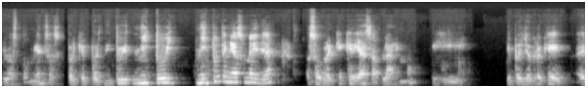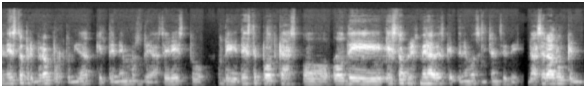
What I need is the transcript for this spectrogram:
Los comienzos, porque pues ni tú, ni tú, ni tú tenías una idea sobre qué querías hablar, ¿no? Y Y pues yo creo que en esta primera oportunidad que tenemos de hacer esto, de, este podcast, o, o, de esta primera vez que tenemos el chance de, hacer algo que,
